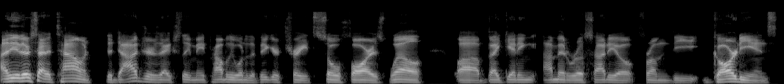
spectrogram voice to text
on the other side of town, the Dodgers actually made probably one of the bigger trades so far as well. Uh, by getting Amed Rosario from the Guardians,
